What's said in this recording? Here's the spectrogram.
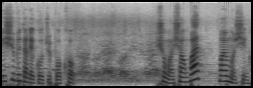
বিশ্ববিদ্যালয় কর্তৃপক্ষ। সময় সংবাদ, ময়মনসিংহ।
